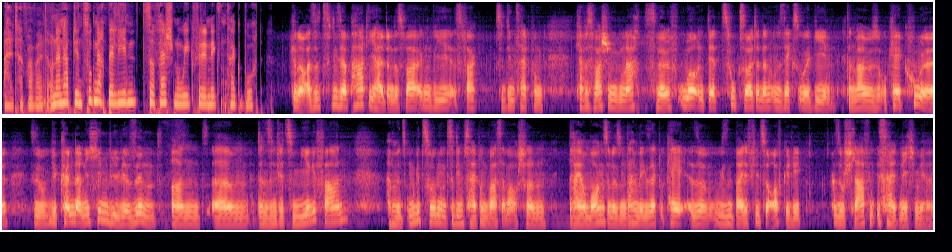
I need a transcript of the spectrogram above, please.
alter Verwalter, und dann habt ihr einen Zug nach Berlin zur Fashion Week für den nächsten Tag gebucht. Genau, also zu dieser Party halt. Und das war irgendwie, es war zu dem Zeitpunkt, ich glaube, es war schon nach 12 Uhr und der Zug sollte dann um 6 Uhr gehen. Dann waren wir so, okay, cool. So, wir können da nicht hin, wie wir sind. Und ähm, dann sind wir zu mir gefahren, haben wir uns umgezogen und zu dem Zeitpunkt war es aber auch schon 3 Uhr morgens oder so. Und da haben wir gesagt, okay, also wir sind beide viel zu aufgeregt. Also schlafen ist halt nicht mehr.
